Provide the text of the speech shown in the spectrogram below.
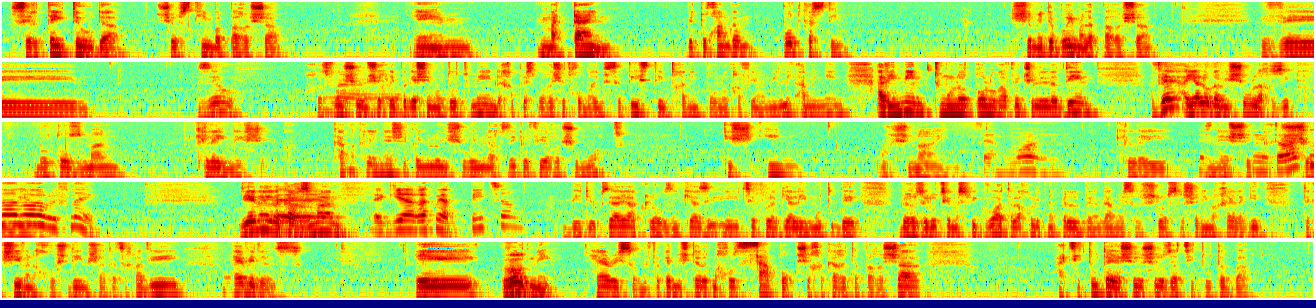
סרטי תעודה שעוסקים בפרשה. אמ, 200, בתוכם גם פודקאסטים שמדברים על הפרשה. וזהו. חשפו שהוא המשיך להיפגש עם עובדות מין, לחפש ברשת חומרים סדיסטיים, תכנים פורנוגרפיים אמינים, אלימים, תמונות פורנוגרפיות של ילדים, והיה לו גם אישור להחזיק באותו זמן כלי נשק. כמה כלי נשק היו לו אישורים להחזיק לפי הרשומות? 92 זה המון. כלי נשק לא שונים. עלו עליו לפני. DNA לקח ו- זמן, הגיע רק מהפיצה? בדיוק, זה היה ה closing, כי אז הצליחו להגיע לאימות ברזולוציה מספיק גבוהה, אתה לא יכול להתנפל על בן אדם 10-13 שנים אחרי, להגיד, תקשיב, אנחנו חושדים שאתה צריך להביא evidence. אה, רודני, הריסון, מפקד משטרת מחוז סאפוק שחקר את הפרשה, הציטוט הישיר שלו זה הציטוט הבא:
